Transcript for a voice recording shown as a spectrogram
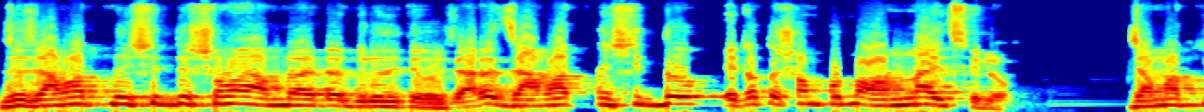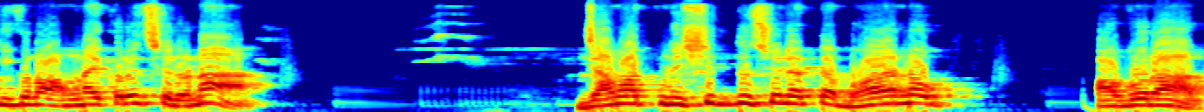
যে জামাত নিষিদ্ধের সময় আমরা এটা বিরোধিতা করেছি। আরে জামাত নিষিদ্ধ, এটা তো সম্পূর্ণ অন্যায় ছিল। জামাত কি কোনো অন্যায় করেছিল? না। জামাত নিষিদ্ধ ছিল একটা ভয়ানক অপরাধ,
